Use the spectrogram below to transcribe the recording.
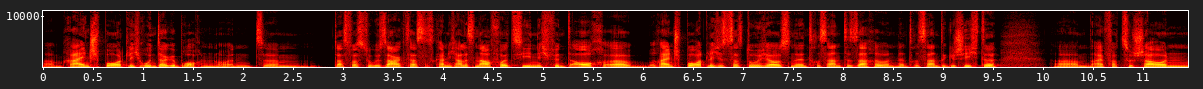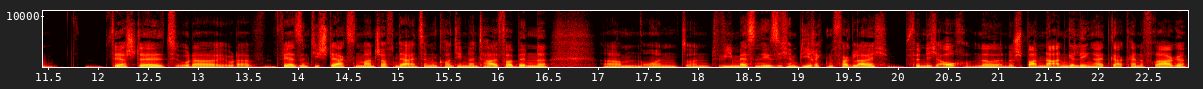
Ähm, rein sportlich runtergebrochen. Und ähm, das, was du gesagt hast, das kann ich alles nachvollziehen. Ich finde auch, äh, rein sportlich ist das durchaus eine interessante Sache und eine interessante Geschichte. Einfach zu schauen, wer stellt oder, oder wer sind die stärksten Mannschaften der einzelnen Kontinentalverbände ähm, und, und wie messen die sich im direkten Vergleich. Finde ich auch eine, eine spannende Angelegenheit, gar keine Frage.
